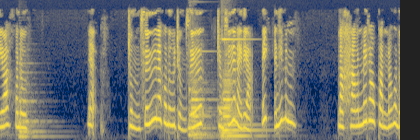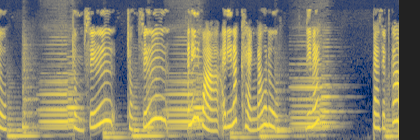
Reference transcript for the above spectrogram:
ดีวะคนดูเนี่ยจุ่มซื้อนะคนดูจุ่มซื้อ จุ่มซื้อไหนเดียวเอ๊ะอันนี้มันราคามันไม่เท่ากันนะคนดู จุ่มซื้อ จุ่มซื้อ อันนี้ดีกว่า ไอดีนักแข่งนะคนดู ดีไหมแปดสิบเก้า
